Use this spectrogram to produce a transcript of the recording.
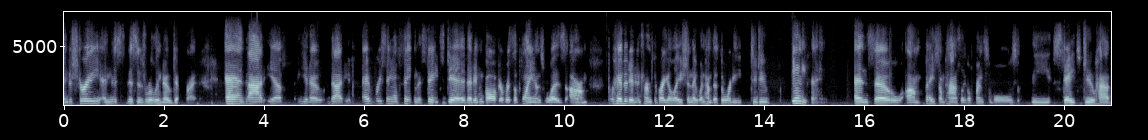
industry, and this this is really no different. And that if you know that if every single thing that states did that involved ERISA plans was um, prohibited in terms of regulation, they wouldn't have the authority to do anything. And so, um, based on past legal principles, the states do have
